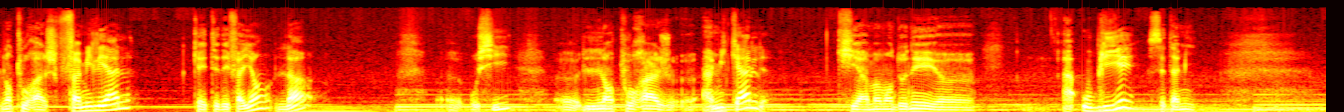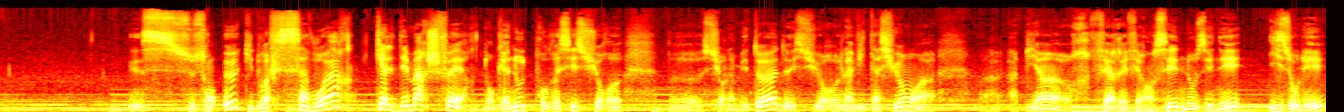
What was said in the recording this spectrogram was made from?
l'entourage familial qui a été défaillant, là aussi, l'entourage amical qui à un moment donné euh, a oublié cet ami. Ce sont eux qui doivent savoir quelle démarche faire. Donc à nous de progresser sur, euh, sur la méthode et sur l'invitation à, à, bien faire référencer nos aînés isolés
